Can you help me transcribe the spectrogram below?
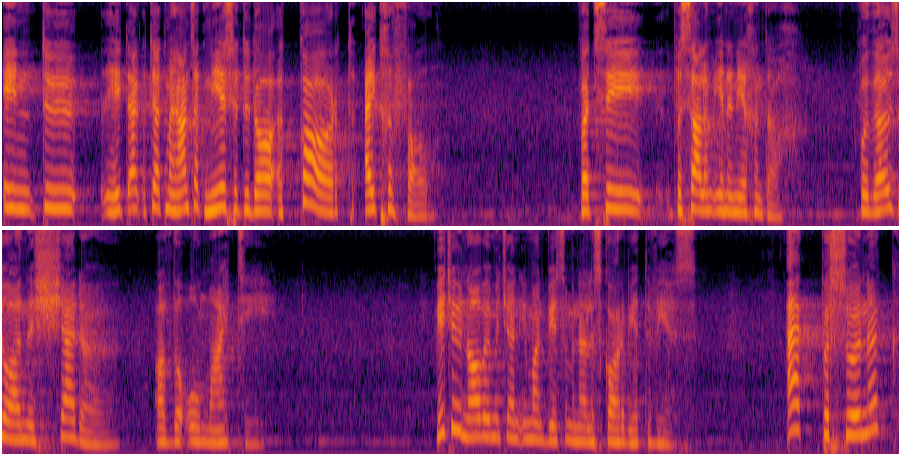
En toe het ek toe ek my handsak neersit, toe daar 'n kaart uitgeval wat sê Psalm 91. For those who are in the shadow of the Almighty. Weet jy hoe naby moet jy aan iemand wees om in hulle skare weer te wees? Ek persoonlik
